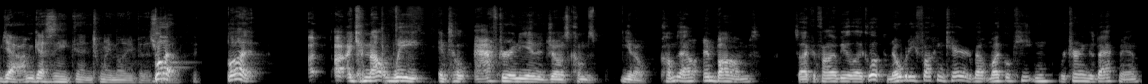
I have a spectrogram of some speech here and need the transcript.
Yeah, I'm guessing he's getting 20 million for this. But- role. But I, I cannot wait until after Indiana Jones comes, you know, comes out and bombs. So I can finally be like, look, nobody fucking cared about Michael Keaton returning as Batman.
